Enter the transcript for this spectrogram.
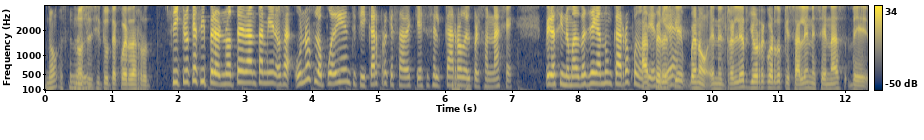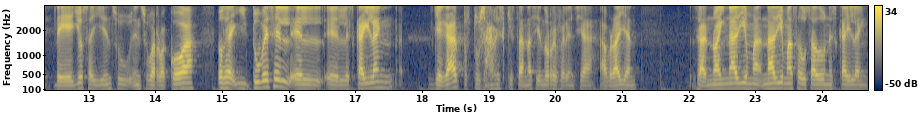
No, es que no, sé si tú te acuerdas, Ruth. Sí, creo que sí, pero no te dan también, o sea, uno lo puede identificar porque sabe que ese es el carro del personaje. Pero si nomás vas llegando a un carro, pues no ah, tienes pero ni es que, idea. bueno, en el tráiler yo recuerdo que salen escenas de, de ellos ahí en su, en su barbacoa. O sea, y tú ves el, el, el skyline llegar, pues tú sabes que están haciendo referencia a Brian. O sea, no hay nadie más, nadie más ha usado un skyline.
